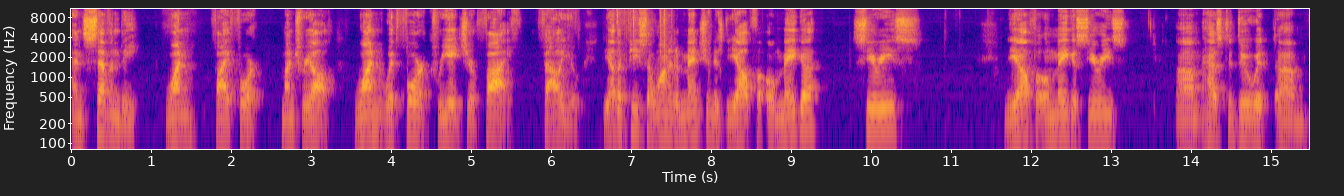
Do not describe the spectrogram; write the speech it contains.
and 70. 154. Montreal. 1 with 4 creates your 5 value. The other piece I wanted to mention is the Alpha Omega series. The Alpha Omega series um, has to do with um,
